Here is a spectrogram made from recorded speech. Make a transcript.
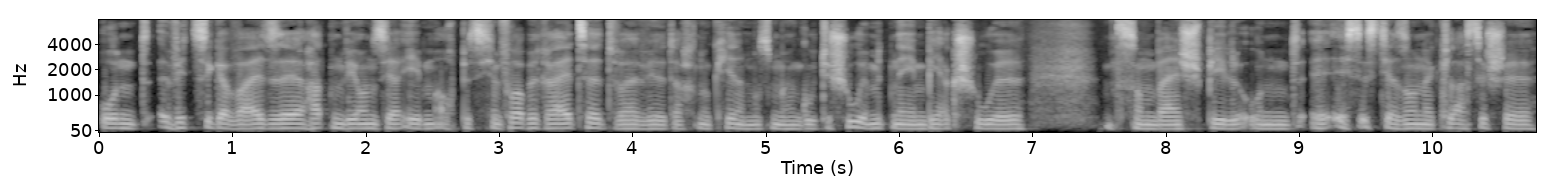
Und witzigerweise hatten wir uns ja eben auch bisschen vorbereitet, weil wir dachten, okay, dann muss man gute Schuhe mitnehmen, Bergschuhe zum Beispiel. Und äh, es ist ja so eine klassische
